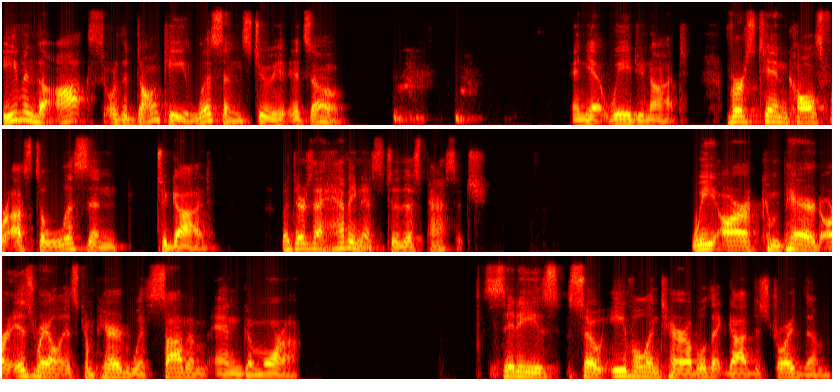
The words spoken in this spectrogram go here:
Even the ox or the donkey listens to its own, and yet we do not. Verse 10 calls for us to listen to God. But there's a heaviness to this passage. We are compared, or Israel is compared with Sodom and Gomorrah, cities so evil and terrible that God destroyed them.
